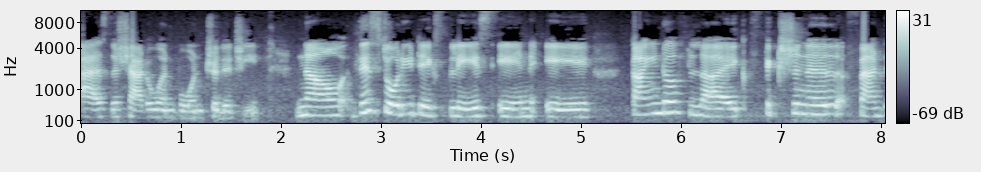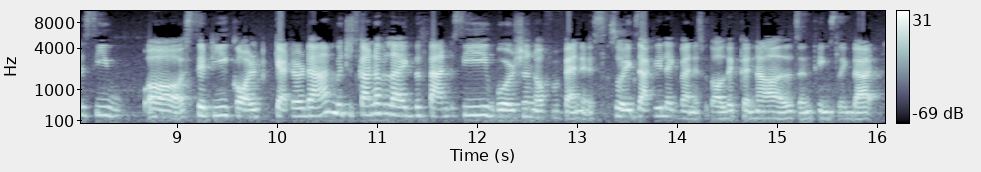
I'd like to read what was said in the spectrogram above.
as the Shadow and Bone trilogy. Now, this story takes place in a kind of like fictional fantasy uh, city called Ketterdam, which is kind of like the fantasy version of Venice. So exactly like Venice with all the canals and things like that.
